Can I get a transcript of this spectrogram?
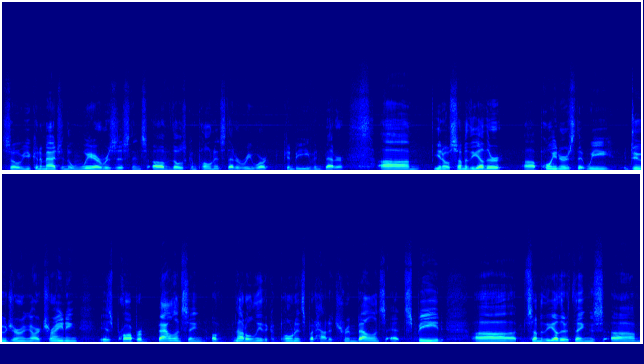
So you can imagine the wear resistance of those components that are reworked can be even better. Um, you know, some of the other uh, pointers that we do during our training is proper balancing of not only the components but how to trim balance at speed. Uh, some of the other things um,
